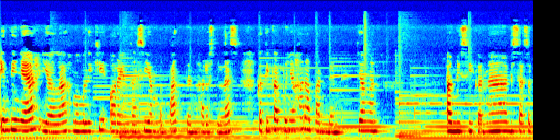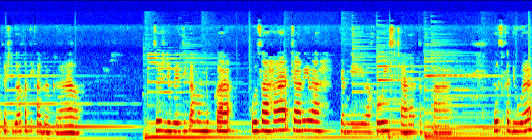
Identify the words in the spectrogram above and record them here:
intinya ialah memiliki orientasi yang tepat dan harus jelas ketika punya harapan dan jangan ambisi karena bisa stres juga ketika gagal Terus juga jika membuka usaha, carilah yang dilakui secara tepat. Terus kedua,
